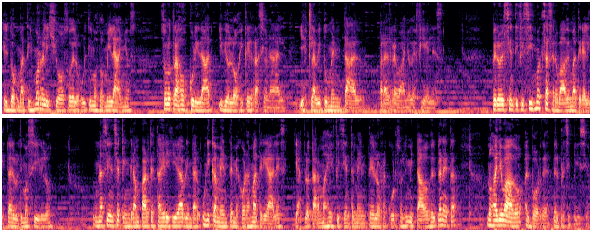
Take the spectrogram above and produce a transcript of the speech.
El dogmatismo religioso de los últimos 2000 años solo trajo oscuridad ideológica y racional y esclavitud mental para el rebaño de fieles. Pero el cientificismo exacerbado y materialista del último siglo, una ciencia que en gran parte está dirigida a brindar únicamente mejoras materiales y a explotar más eficientemente los recursos limitados del planeta, nos ha llevado al borde del precipicio.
